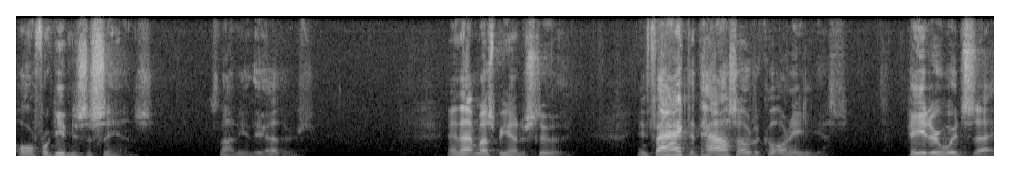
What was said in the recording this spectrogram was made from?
or forgiveness of sins. It's not any of the others. And that must be understood. In fact, at the household of Cornelius, Peter would say,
